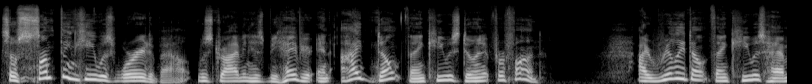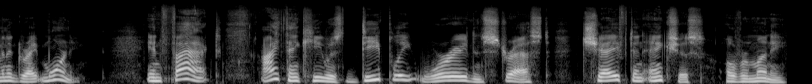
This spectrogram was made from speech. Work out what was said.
So something he was worried about was driving his behavior, and I don't think he was doing it for fun. I really don't think he was having a great morning. In fact, I think he was deeply worried and stressed, chafed and anxious over money,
